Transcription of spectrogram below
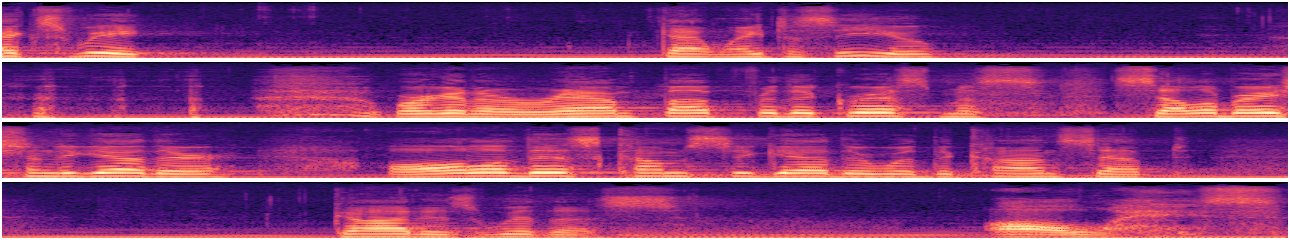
Next week, can't wait to see you. We're going to ramp up for the Christmas celebration together. All of this comes together with the concept God is with us always.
